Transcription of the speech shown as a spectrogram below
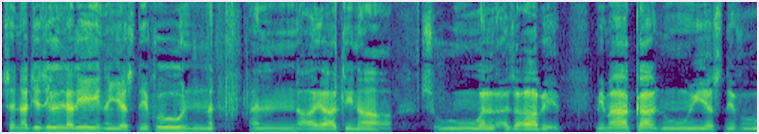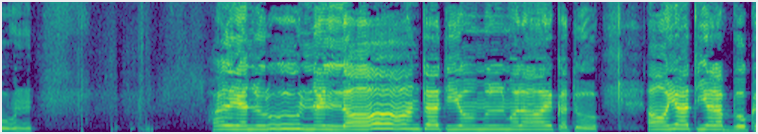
سنجزي الذين يصدفون عن آياتنا سوء العذاب بما كانوا يصدفون. هل ينظرون إلا أن تأتيهم الملائكة؟ أو يأتي ربك؟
